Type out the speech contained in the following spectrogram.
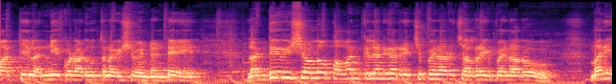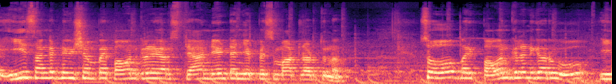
పార్టీలు అన్నీ కూడా అడుగుతున్న విషయం ఏంటంటే లడ్డూ విషయంలో పవన్ కళ్యాణ్ గారు రెచ్చిపోయినారు చెలరేగిపోయినారు. మరి ఈ సంఘటన విషయంపై పవన్ కళ్యాణ్ గారు స్టాండ్ ఏంటని చెప్పేసి మాట్లాడుతున్నారు. సో మరి పవన్ కళ్యాణ్ గారు ఈ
